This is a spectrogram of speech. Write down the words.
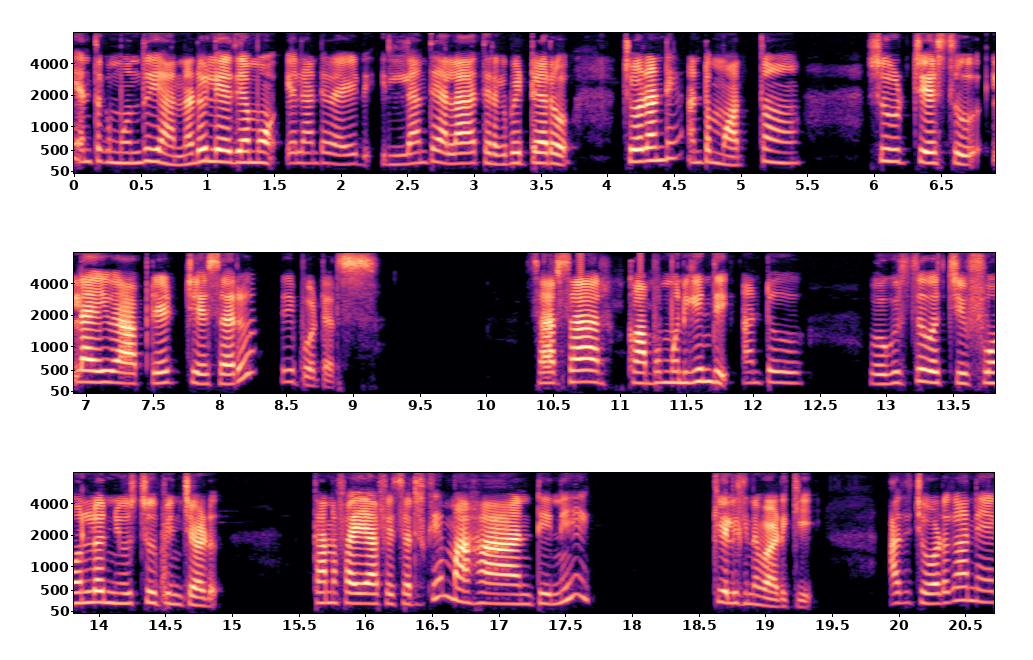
ఇంతకు ముందు ఎన్నడూ లేదేమో ఇలాంటి రైడ్ ఇల్లంతా ఎలా తిరగబెట్టారో. చూడండి అంటూ మొత్తం షూట్ చేస్తూ లైవ్ అప్డేట్ చేశారు రిపోర్టర్స్. సార్ సార్ కొంప మునిగింది అంటూ ఒగుస్తూ వచ్చి ఫోన్లో న్యూస్ చూపించాడు. తన ఫైవ్ ఆఫీసర్స్కి మహా ఆంటీని కెలికిన వాడికి. అది చూడగానే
